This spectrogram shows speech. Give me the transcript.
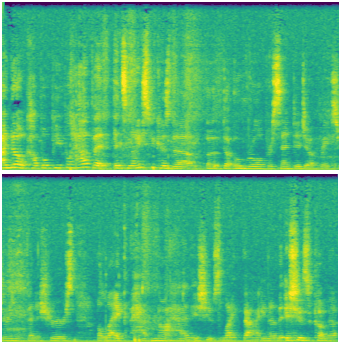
I know a couple people have, but it's nice because the uh, the overall percentage of racers and finishers alike have not had issues like that. You know, the issues come up.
